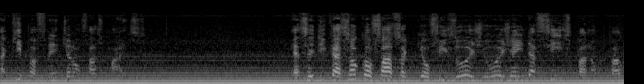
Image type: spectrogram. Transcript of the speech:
Daqui para frente eu não faço mais. Essa indicação que eu faço que eu fiz hoje, hoje ainda fiz, para não, não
